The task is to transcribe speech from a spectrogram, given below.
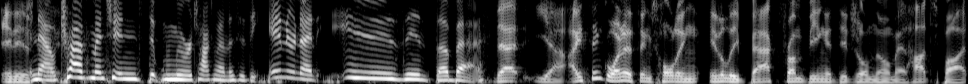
It is Now, great. Trav mentioned that when we were talking about this, that the internet isn't the best. That yeah, I think one of the things holding Italy back from being a digital nomad hotspot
